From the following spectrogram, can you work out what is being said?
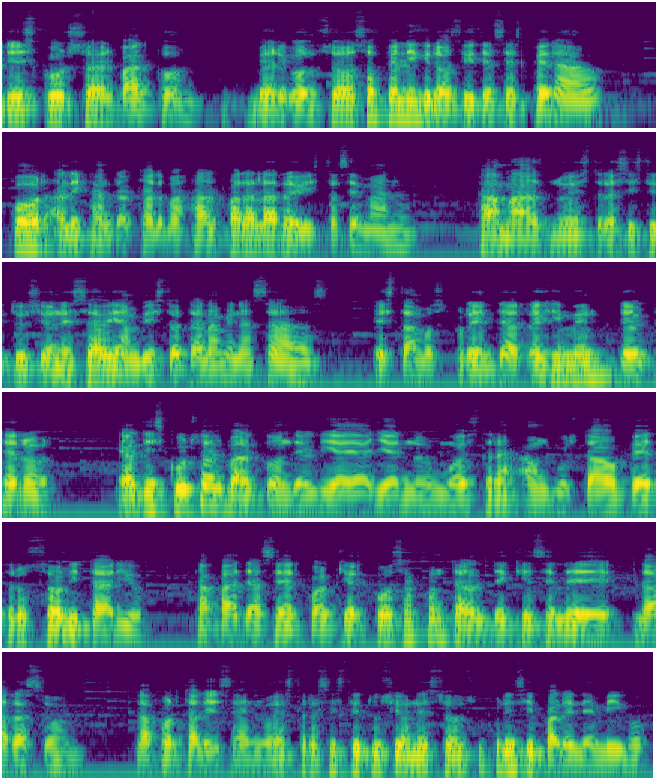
discurso del balcón, vergonzoso, peligroso y desesperado, por Alejandra Carvajal para la revista Semana. Jamás nuestras instituciones se habían visto tan amenazadas. Estamos frente al régimen del terror. El discurso del balcón del día de ayer nos muestra a un Gustavo Petro solitario, capaz de hacer cualquier cosa con tal de que se le dé la razón. La fortaleza en nuestras instituciones son su principal enemigo,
